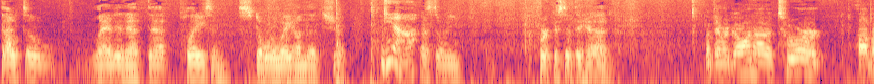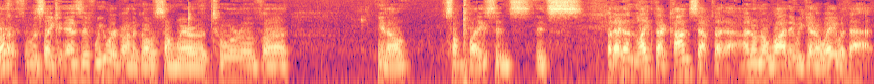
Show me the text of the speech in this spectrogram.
Delta landed at that place and stowed away on the ship. yeah, That's the only purpose that they had. But they were going on a tour of Earth. It was like as if we were going to go somewhere, a tour of, uh, you know, someplace. And it's, it's, but I didn't like that concept. I, I don't know why they would get away with that.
